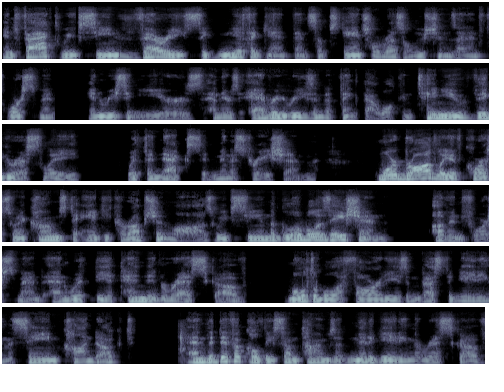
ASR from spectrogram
In fact, we've seen very significant and substantial resolutions and enforcement in recent years, and there's every reason to think that will continue vigorously with the next administration. More broadly, of course, when it comes to anti corruption laws, we've seen the globalization of enforcement and with the attendant risk of multiple authorities investigating the same conduct and the difficulty sometimes of mitigating the risk of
